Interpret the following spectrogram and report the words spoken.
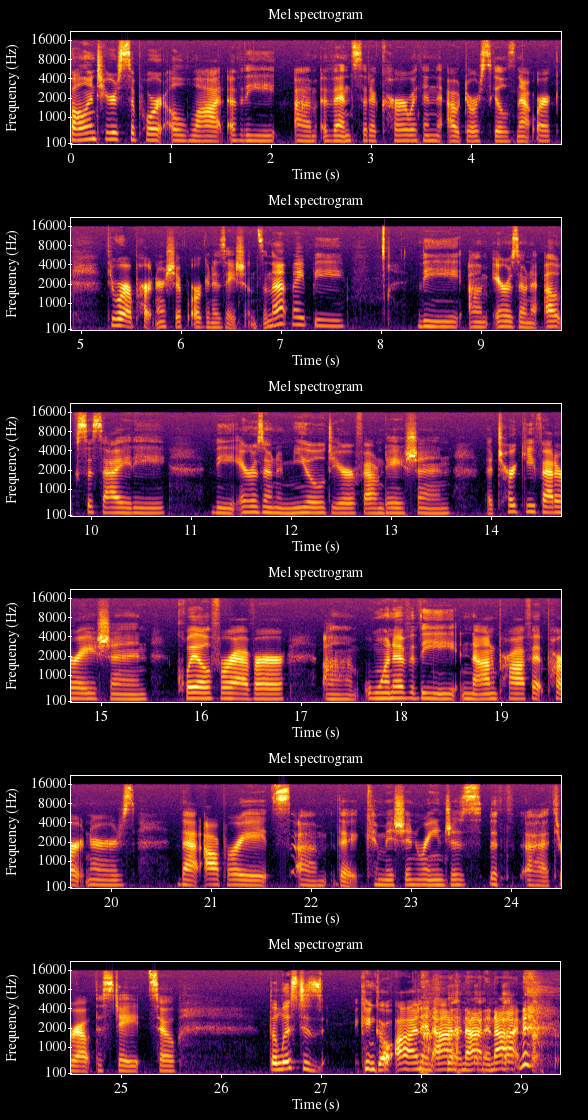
volunteers support a lot of the um, events that occur within the Outdoor Skills Network through our partnership organizations. And that might be the um, Arizona Elk Society, the Arizona Mule Deer Foundation, the Turkey Federation, Quail Forever. Um, one of the nonprofit partners that operates um, the commission ranges uh, throughout the state. So the list is can go on and on and on and on.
